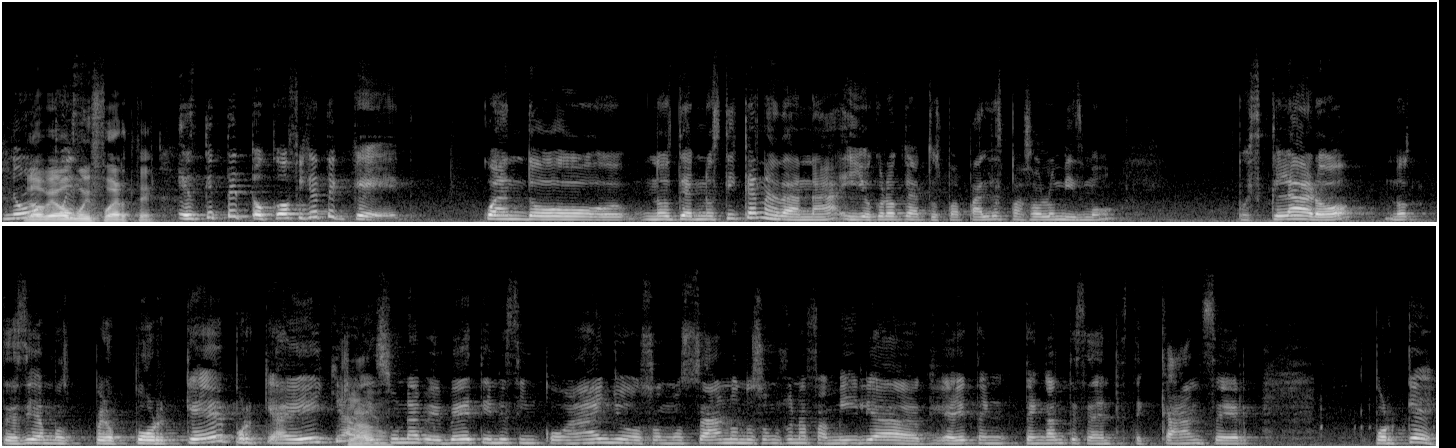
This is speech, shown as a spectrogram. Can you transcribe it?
No, lo veo pues, muy fuerte. Es que te tocó, fíjate que cuando nos diagnostican a Dana, y yo creo que a tus papás les pasó lo mismo, pues claro, nos decíamos, pero ¿por qué? Porque a ella Claro. es una bebé, tiene cinco años, somos sanos, no somos una familia que tenga antecedentes de cáncer. ¿Por qué?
